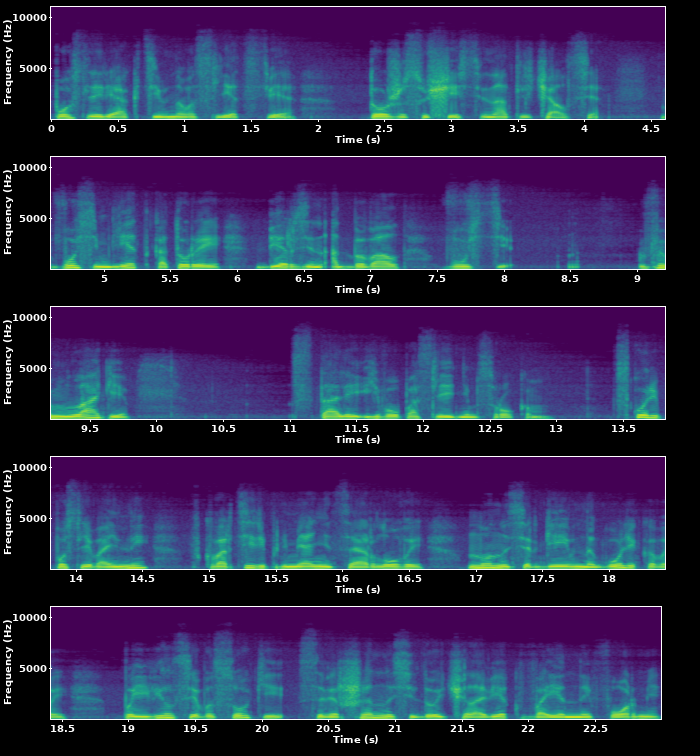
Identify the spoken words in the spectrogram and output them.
после реактивного следствия тоже существенно отличался. Восемь лет, которые Берзин отбывал в устье в Имлаге, стали его последним сроком. Вскоре после войны в квартире племянницы Орловой Нонны Сергеевны Голиковой появился высокий, совершенно седой человек в военной форме,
